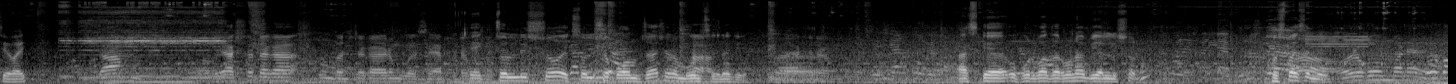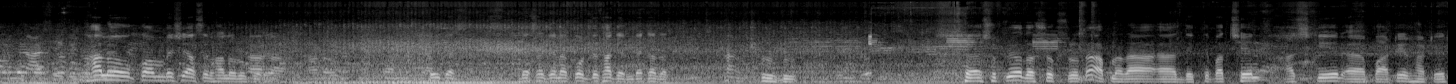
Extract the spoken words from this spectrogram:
জি ভাই। দাম একশো টাকা পঞ্চাশ টাকা এরকম টাকা একচল্লিশশো একচল্লিশশো পঞ্চাশ এরকম বলছে নাকি? আজকে উপর বাজার মনে হয় বিয়াল্লিশশো না? খোঁজ পাইছেন? ওইরকম মানে ভালো কম বেশি আছে ভালোর উপরে। ঠিক আছে। বেচা কেনা করতে থাকেন দেখা হুম। হ্যাঁ, সুপ্রিয় দর্শক শ্রোতা আপনারা দেখতে পাচ্ছেন আজকের পাটের হাটের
